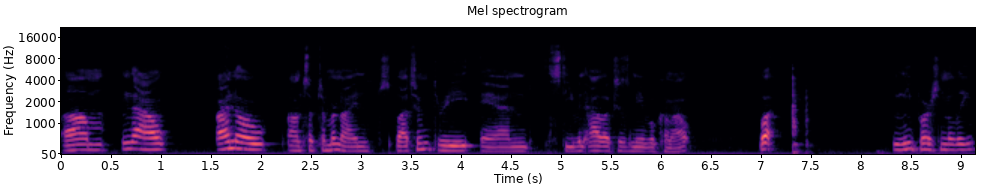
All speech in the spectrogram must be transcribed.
Um, now, I know on September 9, Splatoon 3 and Steve and Alex's amiibo come out, but me personally,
